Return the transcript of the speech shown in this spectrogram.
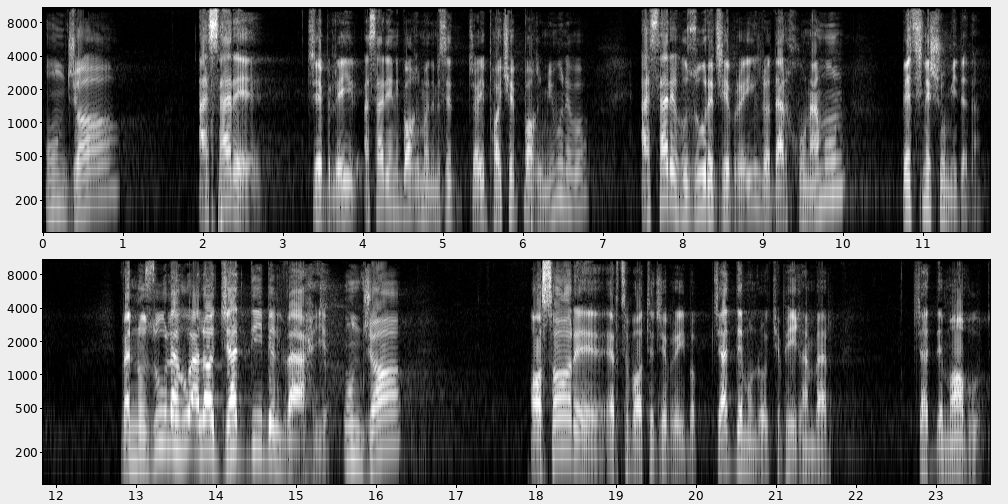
اونجا اثر جبرئیل اثر یعنی باقی مونده مثل جای پاچه باقی میمونه و اثر حضور جبرئیل رو در خونمون بهت نشون می‌دادم. و نزوله علی جدی بالوحی. اونجا آثار ارتباط جبرئیل با جدمون رو که پیغمبر جد ما بود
